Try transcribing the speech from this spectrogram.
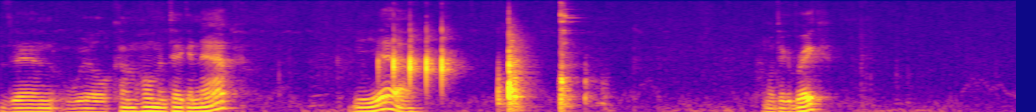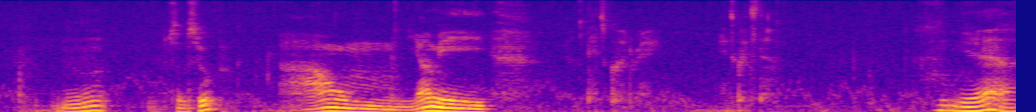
then we'll come home and take a nap. Yeah. Want to take a break? Mm, some soup. Um, yummy. That's good, right? It's good stuff. Yeah.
